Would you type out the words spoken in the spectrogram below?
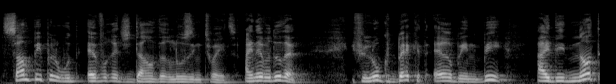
Some people would average down their losing trades. I never do that. If you look back at Airbnb, I did not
